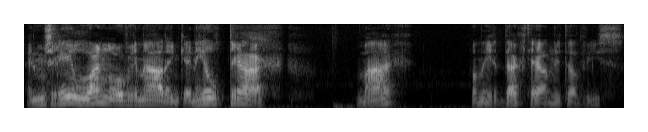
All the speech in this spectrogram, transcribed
En moest er heel lang over nadenken en heel traag. Maar, wanneer dacht hij aan dit advies?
